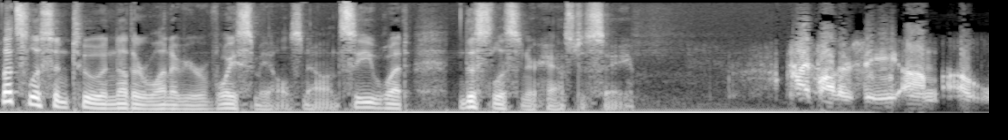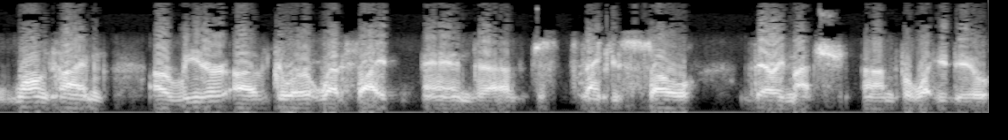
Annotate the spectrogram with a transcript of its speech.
Let's listen to another one of your voicemails now and see what this listener has to say. Hi, Father Z. Um, a longtime uh, reader of your website, and uh, just thank you so very much um, for what you do.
